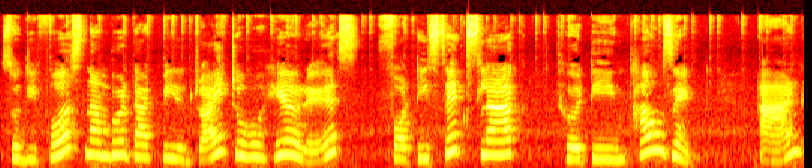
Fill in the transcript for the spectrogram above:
So the first number that we'll write over here is 46 lakh 13,000 and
